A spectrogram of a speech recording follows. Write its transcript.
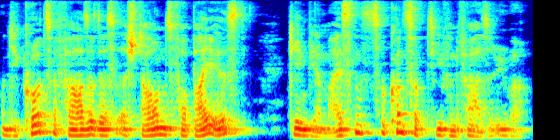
und die kurze Phase des Erstaunens vorbei ist, gehen wir meistens zur konstruktiven Phase über.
